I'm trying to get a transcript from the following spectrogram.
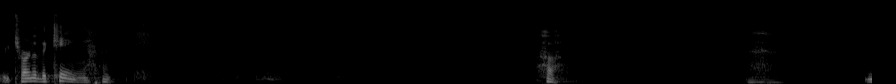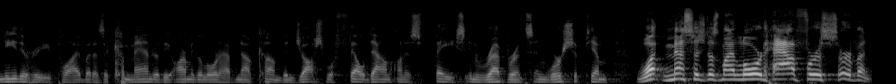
Return of the King. huh. Neither, he replied, but as a commander of the army of the Lord I have now come. Then Joshua fell down on his face in reverence and worshiped him. What message does my Lord have for his servant?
